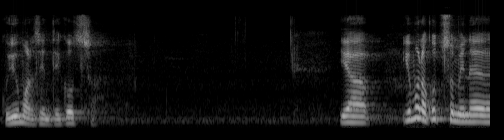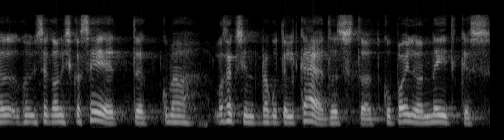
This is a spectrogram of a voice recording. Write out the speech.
kui Jumal sind ei kutsu. ja Jumala kutsumisega on siis ka see, et kui ma laseksin praegu teil käe tõsta, et kui palju on neid, kes,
